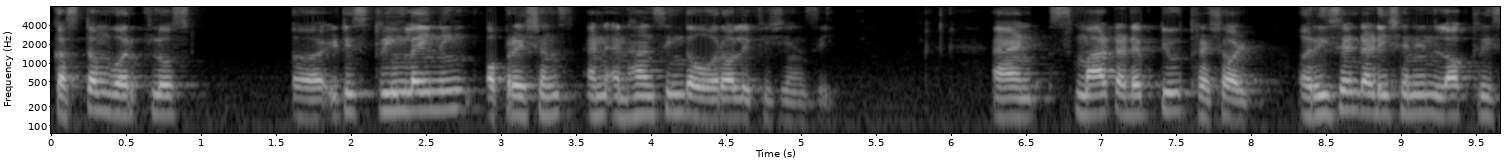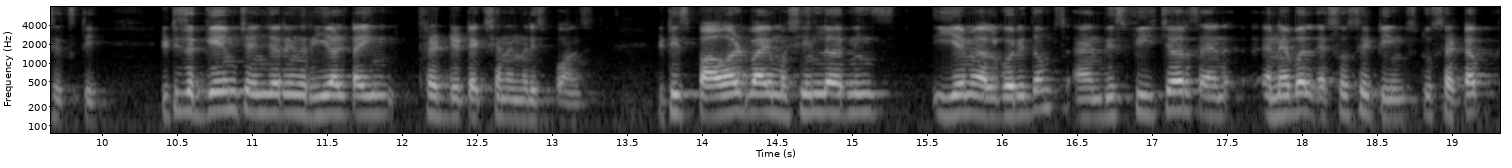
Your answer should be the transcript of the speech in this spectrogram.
custom workflows, uh, it is streamlining operations and enhancing the overall efficiency. And Smart Adaptive Threshold, a recent addition in Log 360. It is a game changer in real time threat detection and response. It is powered by machine learning's EM algorithms, and these features and enable SOC teams to set up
